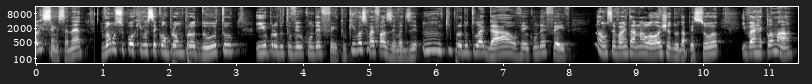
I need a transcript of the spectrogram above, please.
licença, né? Vamos supor que você comprou um produto e o produto veio com defeito. O que você vai fazer? Vai dizer, hum, que produto legal, veio com defeito. Não, você vai entrar na loja do, da pessoa e vai reclamar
